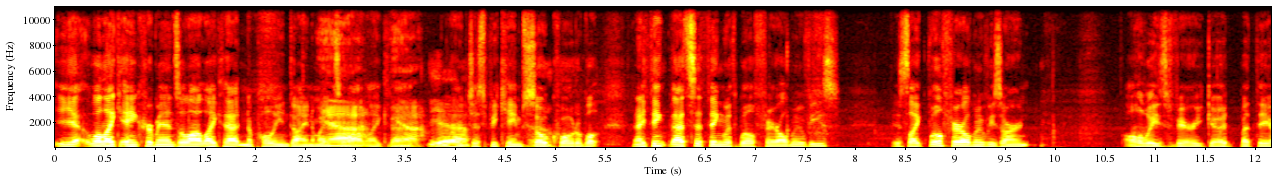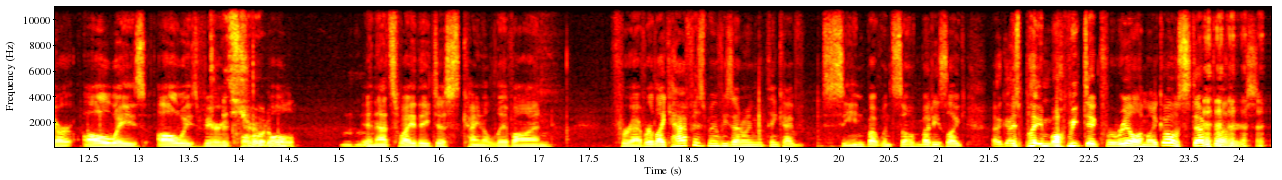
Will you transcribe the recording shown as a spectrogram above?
Yeah, well, like Anchorman's a lot like that. Napoleon Dynamite's Yeah, a lot like that. yeah. where Yeah. It just became so Yeah. quotable, and I think that's the thing with Will Ferrell movies, is like Will Ferrell movies aren't always very good, but they are always always very It's true. quotable, Quotable. And that's why they just kind of live on forever. Like half his movies, I don't even think I've seen, but when somebody's like, "That guy's playing Moby Dick for real," I'm like, "Oh, Step Brothers."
